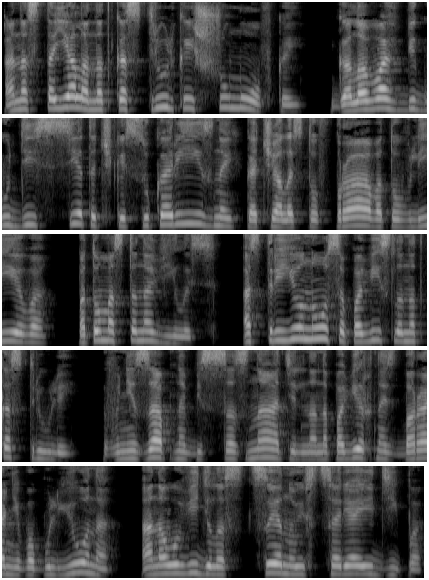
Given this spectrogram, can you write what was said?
Она стояла над кастрюлькой с шумовкой. Голова в бегуди с сеточкой сукаризной качалась то вправо, то влево, потом остановилась. Острие носа повисло над кастрюлей. Внезапно, бессознательно, на поверхность бараньего бульона она увидела сцену из царя Эдипа.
